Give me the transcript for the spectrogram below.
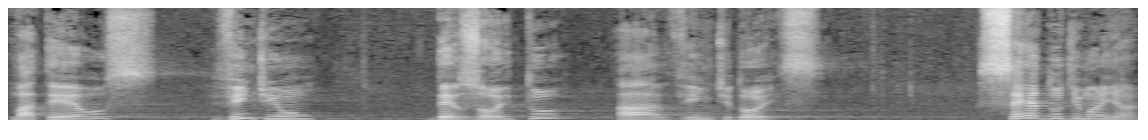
Mateus 21, 18 a 22. Cedo de manhã,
